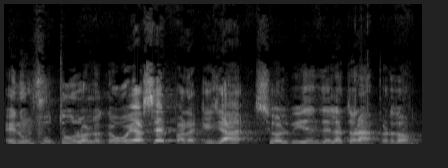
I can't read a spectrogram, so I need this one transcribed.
en un futuro, lo que voy a hacer para que ya se olviden de la Torah. Perdón.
